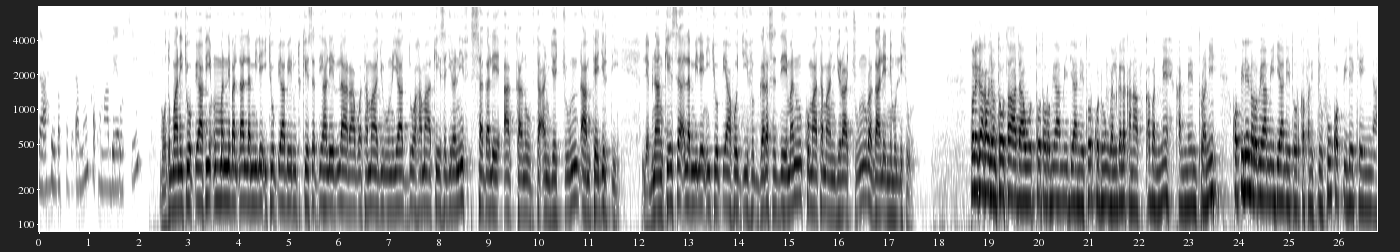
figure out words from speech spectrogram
daahee bakka jedhamu katamaa beeruuti. Mootummaan Itoophiyaa fi uummanni bal'aan lammiilee Itoophiyaa beeruutu keessatti haleellaa raawwatamaa jiruun yaaddoo hamaa keessa jiraniif sagalee akka nuuf ta'an jechuun dhaamtee jirti. Lebnaan keessa lammiileen Itoophiyaa hojiif garas deeman kumaatamaan jiraachuun ragaaleen ni mul'isu. Tole egaa kabajamtoota daawwattoota Oromiyaa Miidiyaa Neetwoork oduun galgala kanaaf qabanne kanneen turanii qophiileen Oromiyaa Miidiyaa Neetwoork hafan itti fufuu qophiilee keenya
